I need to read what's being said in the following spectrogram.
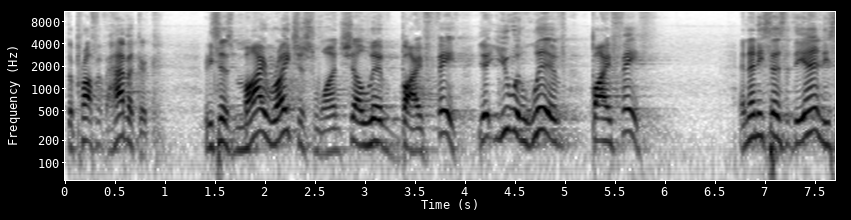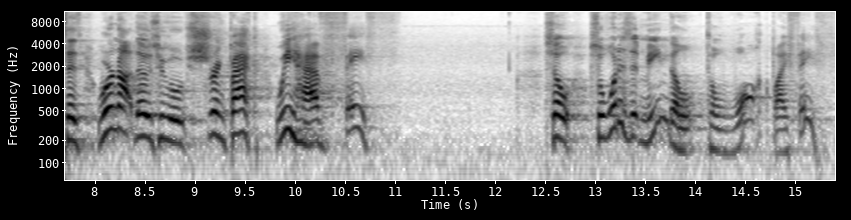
the prophet Habakkuk. He says, My righteous one shall live by faith. Yet you will live by faith. And then he says at the end, he says, We're not those who shrink back, we have faith. So, so what does it mean to, to walk by faith?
